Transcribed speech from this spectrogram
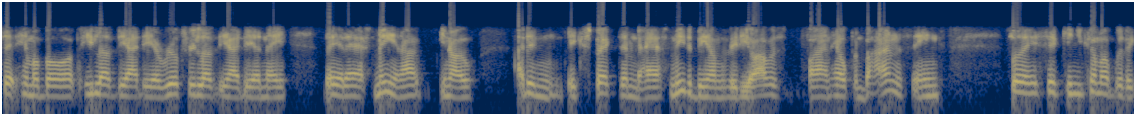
set him a bow up. He loved the idea. Realtree loved the idea, and they they had asked me, and I, you know, I didn't expect them to ask me to be on the video. I was fine helping behind the scenes. So they said, "Can you come up with a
